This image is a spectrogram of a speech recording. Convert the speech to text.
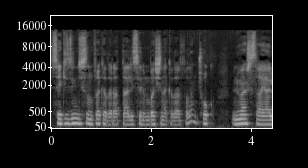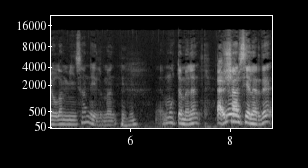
8. sınıfa kadar hatta lisenin başına kadar falan çok üniversite hayali olan bir insan değildim ben. Hı hı. Muhtemelen Ya, üniversite, şantiyelerde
